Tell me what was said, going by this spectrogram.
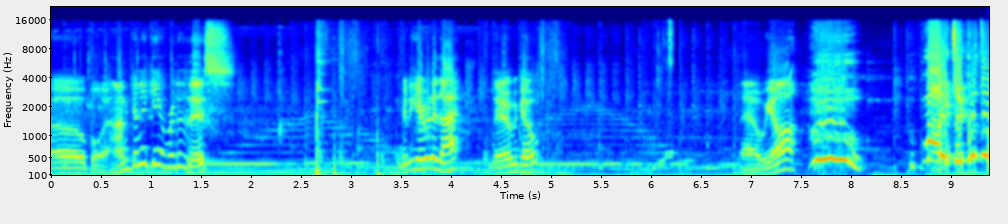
Oh boy, I'm gonna get rid of this. I'm gonna get rid of that. There we go. There we are. I got the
